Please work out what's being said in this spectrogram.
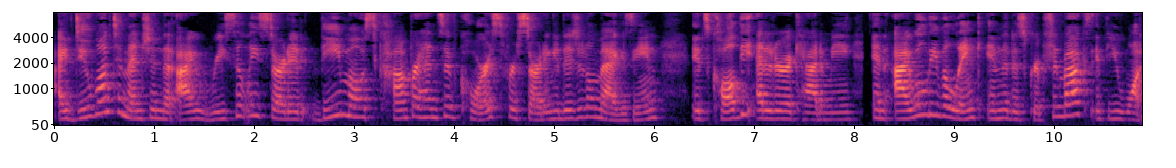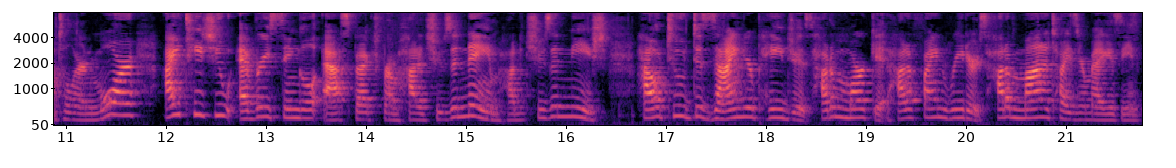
I do want to mention that I recently started the most comprehensive course for starting a digital magazine. It's called the Editor Academy, and I will leave a link in the description box if you want to learn more. I teach you every single aspect from how to choose a name, how to choose a niche, how to design your pages, how to market, how to find readers, how to monetize your magazine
